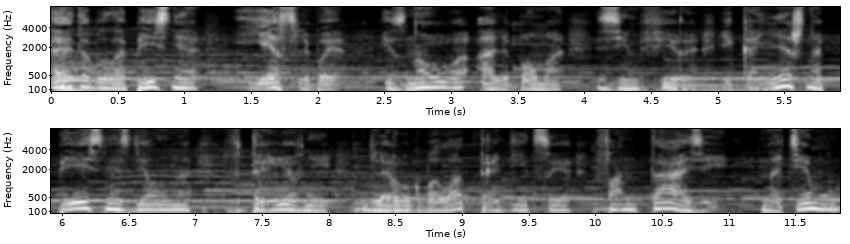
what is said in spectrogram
Это была песня «Если бы» из нового альбома Земфиры. И, конечно, песня сделана в древней для рок-баллад традиции фантазий на тему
